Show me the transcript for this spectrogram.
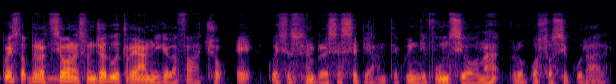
questa operazione sono già due o tre anni che la faccio e queste sono sempre le stesse piante, quindi funziona, ve lo posso assicurare.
